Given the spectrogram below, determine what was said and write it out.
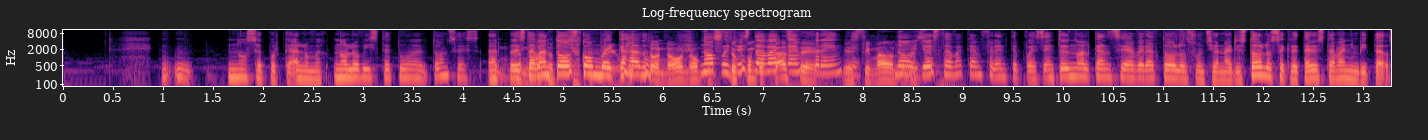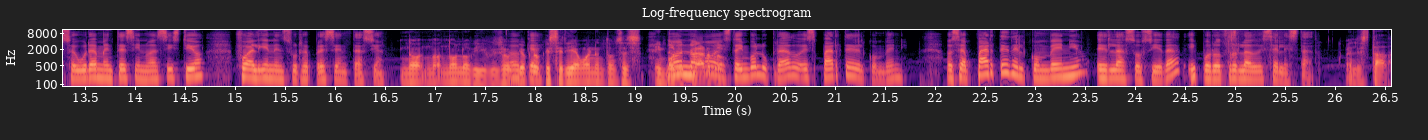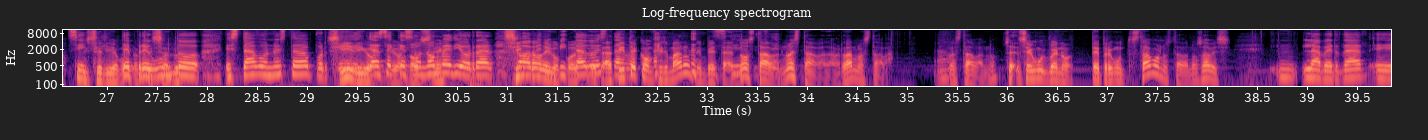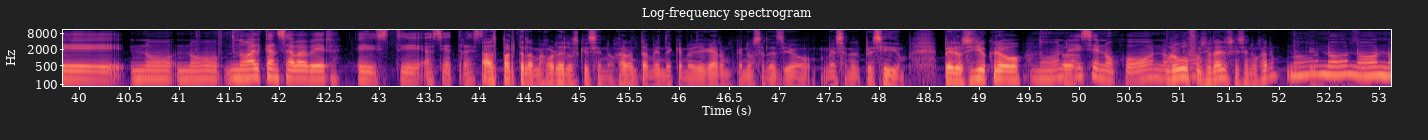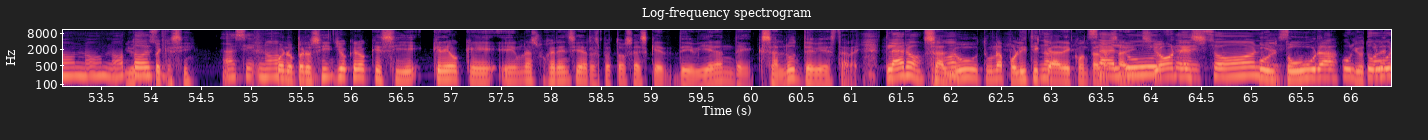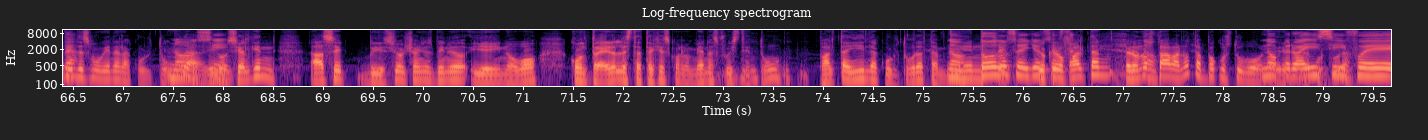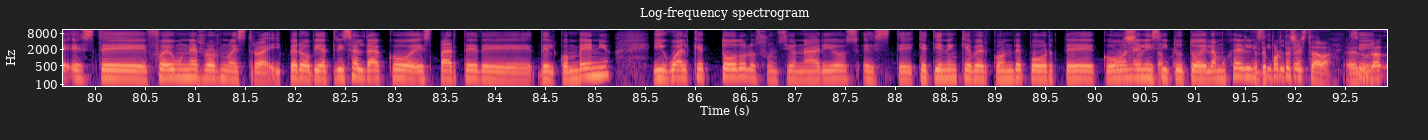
No sé, porque a lo mejor no lo viste tú entonces. Ah, pues, estaban todos convocados. No, no, no, pues, pues yo estaba acá enfrente. no, yo estaba acá enfrente, pues entonces no alcancé a ver a todos los funcionarios. Todos los secretarios estaban invitados. Seguramente si no asistió fue alguien en su representación. No, no, no lo vi. Yo, yo creo que sería bueno entonces involucrarlo. No, no, está involucrado, es parte del convenio. O sea, parte del convenio es la sociedad y por otro lado es el Estado el Estado. Sí. Te pregunto, ¿estaba o no estaba? Porque ya sé que sonó medio raro. Sí, no, digo, pues, a ti te confirmaron, no estaba, no estaba, la verdad no estaba. Ah. No estaba, ¿no? Según, bueno, te pregunto, ¿estaba o no estaba? ¿No sabes? Mm, la verdad, eh, no, no, no alcanzaba a ver este, hacia atrás. Haz parte a lo mejor de los que se enojaron también de que no llegaron, que no se les dio mesa en el presidium. Pero sí, yo creo. No, nadie se enojó. ¿No, hubo funcionarios que se enojaron? No, no, no, no, no, no. Yo supe que sí. Ah, sí, no. Bueno, pero sí, yo creo que sí, creo que eh, una sugerencia respetuosa es que debieran de, salud debe estar ahí. Claro. Salud, una política de contra las adicciones, cultura. cultura. tú le entiendes muy bien a la cultura. Digo, si alguien hace 18 años vino y innovó contra las estrategias colombianas, fuiste tú. Falta ahí la cultura también. No, todos ellos. Yo creo faltan, pero no, estaba, ¿no? Tampoco estuvo. No, pero ahí sí fue, este, fue un error nuestro ahí. Pero Beatriz Aldaco es parte de, del convenio, igual que todos los funcionarios este, que tienen que ver con deporte, con el Instituto de la Mujer. El, deporte sí estaba.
